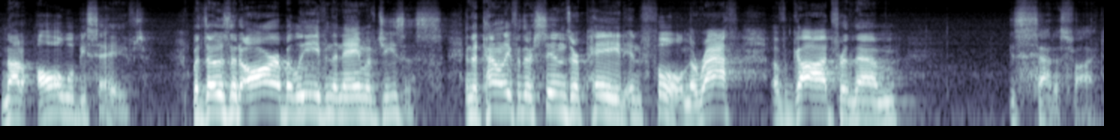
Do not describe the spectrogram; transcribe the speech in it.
Not all will be saved, but those that are believe in the name of Jesus. And the penalty for their sins are paid in full, and the wrath of God for them is satisfied.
